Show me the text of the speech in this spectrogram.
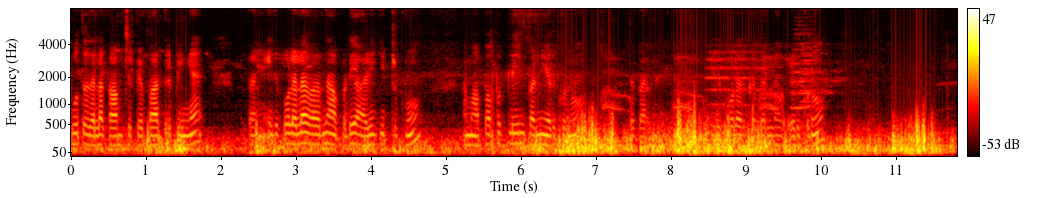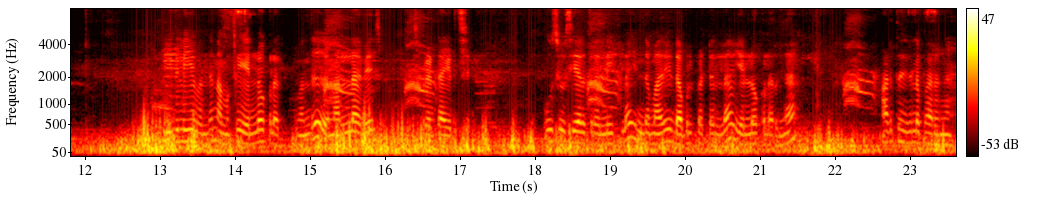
பூத்ததெல்லாம் காமிச்சிருப்பேன் பார்த்துருப்பீங்க. பாருங்க இது போலலாம் வந்து அப்படியே அழுகிட்டுருக்கும். நம்ம அப்பப்போ க்ளீன் பண்ணி எடுக்கணும். இதை பாருங்கள் இது போல் இருக்கிறதெல்லாம் எடுக்கணும். இதுலேயே வந்து நமக்கு எல்லோ கலர் வந்து நல்லாவே ஸ்ப்ரெட் ஆகிடுச்சு ஊசி ஊசியாக இருக்கிற லீஃபில் இந்த மாதிரி டபுள் பெட்டலில் எல்லோ கலருங்க அடுத்து இதில் பாருங்கள்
